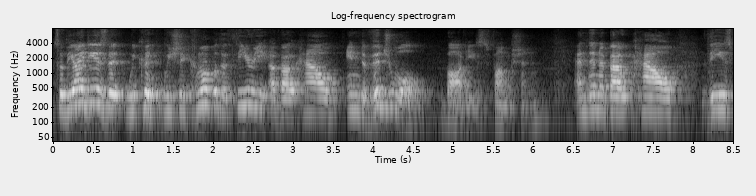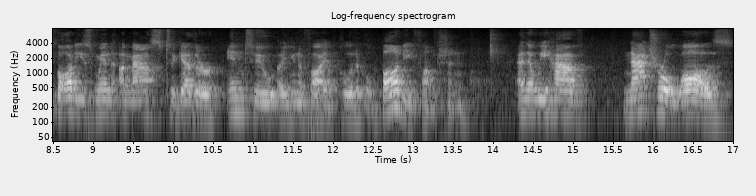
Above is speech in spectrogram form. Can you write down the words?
So the idea is that we could we should come up with a theory about how individual bodies function, and then about how these bodies, when amassed together into a unified political body, function, and then we have natural laws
